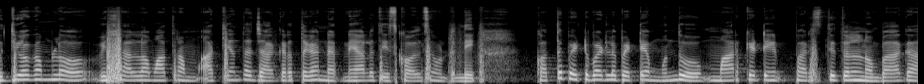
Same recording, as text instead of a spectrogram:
ఉద్యోగంలో విషయాల్లో మాత్రం అత్యంత జాగ్రత్తగా నిర్ణయాలు తీసుకోవాల్సి ఉంటుంది. కొత్త పెట్టుబడులు పెట్టే ముందు మార్కెటింగ్ పరిస్థితులను బాగా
